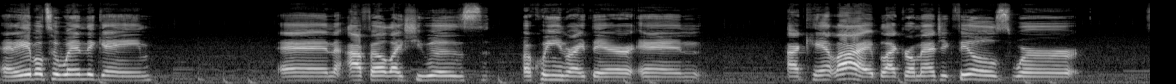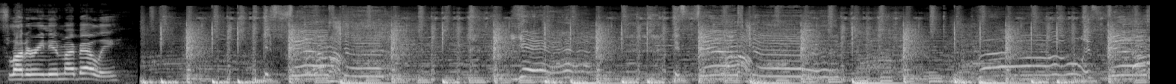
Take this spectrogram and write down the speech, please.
and able to win the game. And I felt like she was a queen right there. And I can't lie, Black Girl Magic feels were fluttering in my belly. It feels good. Yeah. It feels good. Oh, it feels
